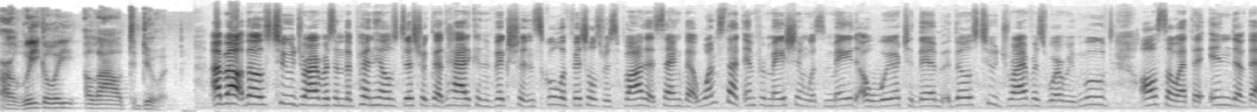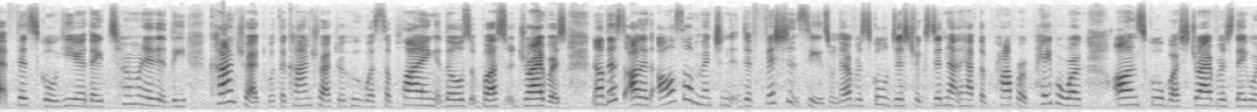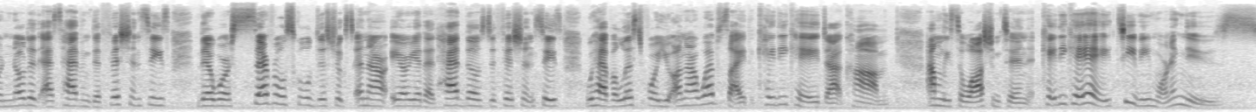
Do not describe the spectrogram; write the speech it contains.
are legally allowed to do it. About those two drivers in the Penn Hills district that had convictions, school officials responded saying that once that information was made aware to them, those two drivers were removed. Also, at the end of that fiscal year, they terminated the contract with the contractor who was supplying those bus drivers. Now, this audit also mentioned deficiencies. Whenever school districts did not have the proper paperwork on school bus drivers, they were noted as having deficiencies. There were several school districts in our area that had those deficiencies. We have a list for you on our website, kdka.com. I'm Lisa Washington, KDKA TV Morning News.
